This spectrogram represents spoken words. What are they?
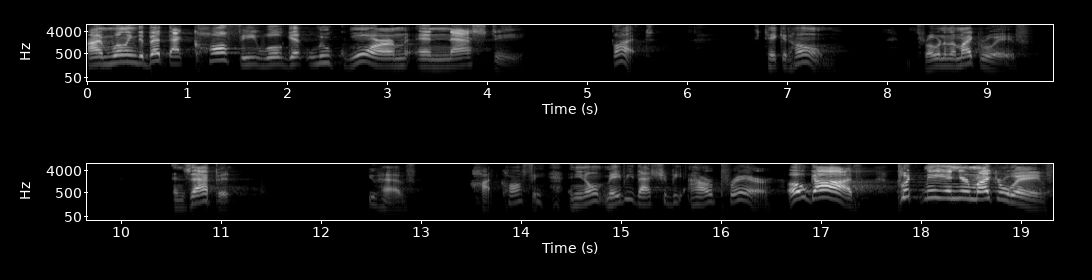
I'm willing to bet that coffee will get lukewarm and nasty. But if you take it home, throw it in the microwave, and zap it, you have hot coffee. And you know, maybe that should be our prayer. Oh God, put me in your microwave.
